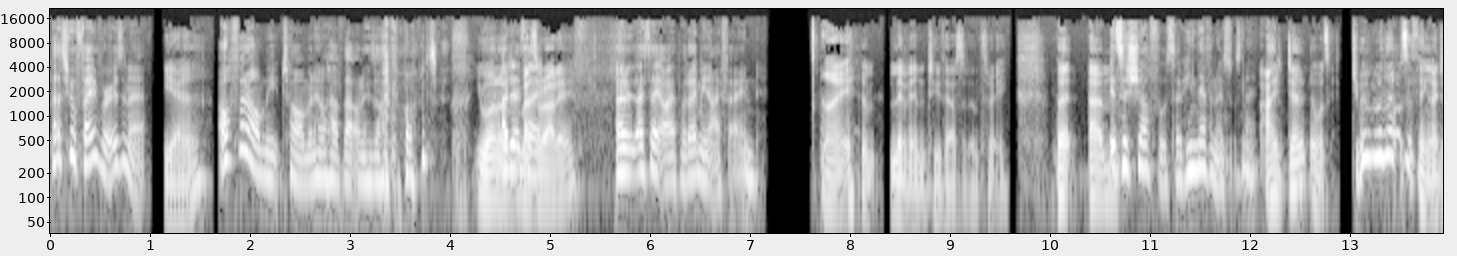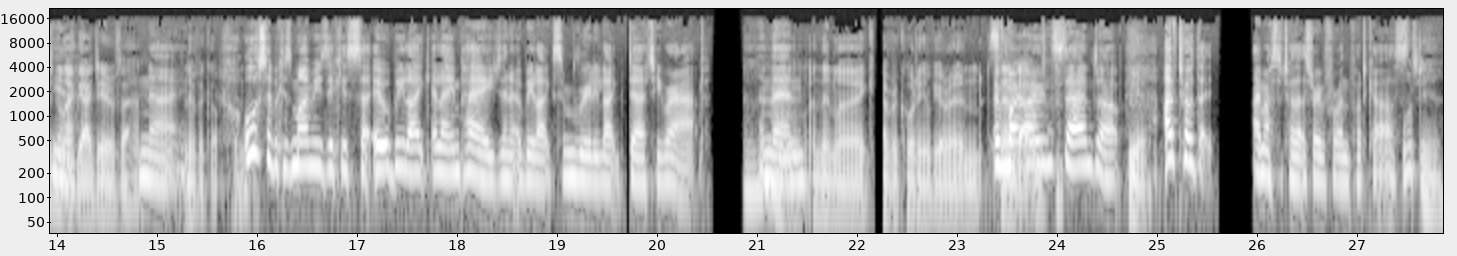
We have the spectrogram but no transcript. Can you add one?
That's your favourite, isn't it? Yeah? Often I'll meet Tom and he'll have that on his iPod. You want I a don't say- Maserati? I, don't- I say iPod, I mean iPhone. I live in 2003. But um, It's a shuffle, so he never knows what's next. I don't know what's. Do you remember when that was a thing? I didn't Yeah. like the idea of that. No. Never got. Also, because my music is so, it would be like Elaine Paige, then it would be like some really like dirty rap and then- Oh, and then like a recording of your own of my stand-up. own stand up. Yeah. I've told that, I must have told that story before on the podcast. What dear?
